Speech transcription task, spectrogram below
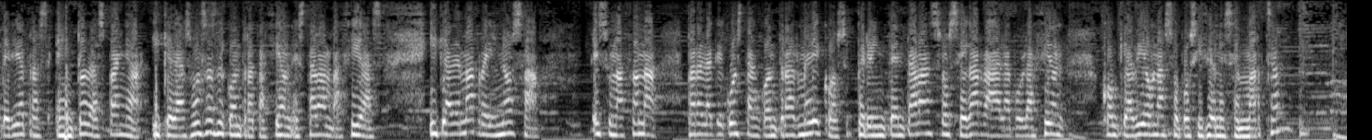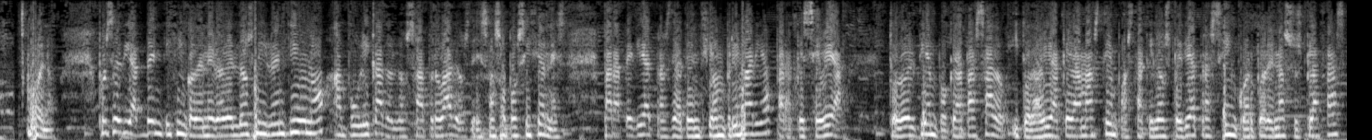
pediatras en toda España y que las bolsas de contratación estaban vacías y que además Reynosa es una zona para la que cuesta encontrar médicos, pero intentaban sosegar a la población con que había unas oposiciones en marcha? Bueno, pues el día 25 de enero del 2021 han publicado los aprobados de esas oposiciones para pediatras de atención primaria para que se vea todo el tiempo que ha pasado y todavía queda más tiempo hasta que los pediatras se incorporen a sus plazas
